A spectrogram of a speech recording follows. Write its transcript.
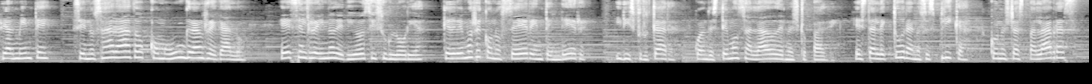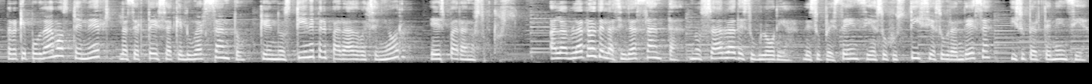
Realmente se nos ha dado como un gran regalo. Es el reino de Dios y su gloria que debemos reconocer, entender y disfrutar cuando estemos al lado de nuestro Padre. Esta lectura nos explica con nuestras palabras para que podamos tener la certeza que el lugar santo que nos tiene preparado el Señor es para nosotros. Al hablarnos de la ciudad santa, nos habla de su gloria, de su presencia, su justicia, su grandeza y su pertenencia,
